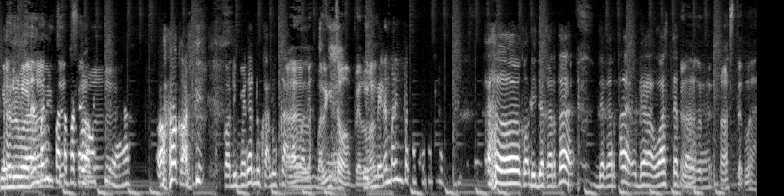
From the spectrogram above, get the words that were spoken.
Yang di Medan paling patah-patah kaki ya. oh kalau di kalau di Medan luka-luka lah alah, paling paling Bang. cobel Di bang. Medan paling patah-patah Eh, kalau di Jakarta Jakarta udah wasted lah Bang. Trusted lah.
